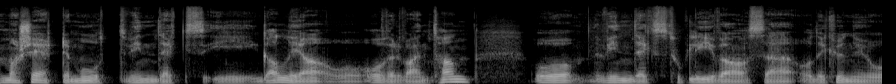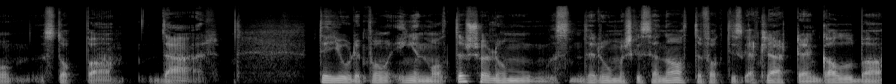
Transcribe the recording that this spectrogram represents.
marsjerte mot Vindex i Gallia og overvant han. Og Vindex tok livet av seg, og det kunne jo stoppa der. Det gjorde det på ingen måte, sjøl om det romerske senatet faktisk erklærte Galba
